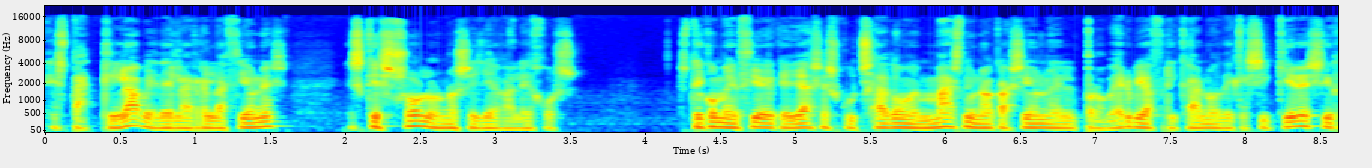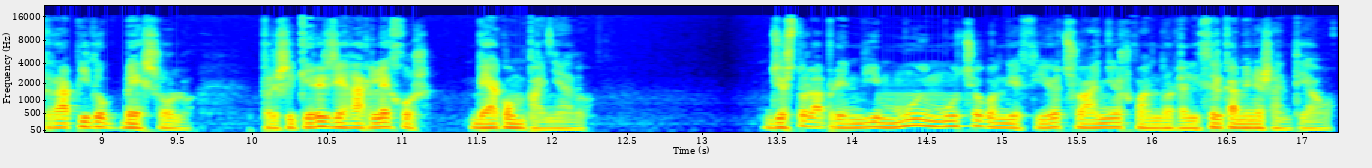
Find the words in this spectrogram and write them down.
esta clave de las relaciones es que solo no se llega lejos. Estoy convencido de que ya has escuchado en más de una ocasión el proverbio africano de que si quieres ir rápido, ve solo, pero si quieres llegar lejos, ve acompañado. Yo esto lo aprendí muy mucho con 18 años cuando realicé el Camino de Santiago.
